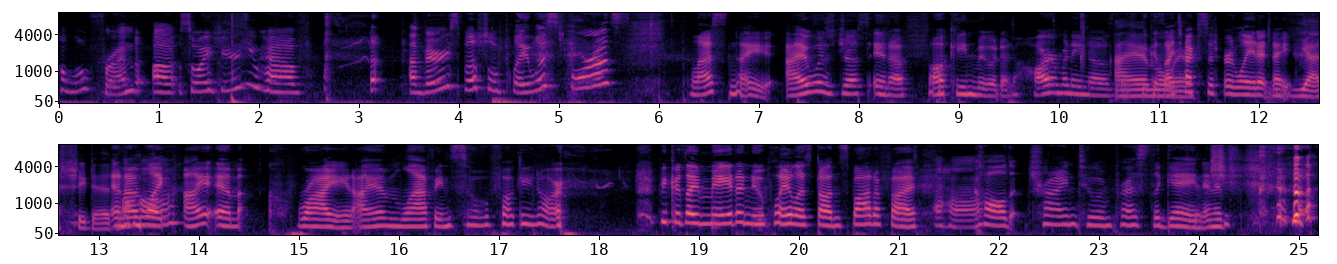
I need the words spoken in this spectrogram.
Hello, friend. Uh, so I hear you have a very special playlist for us. Last night, I was just in a fucking mood, and Harmony knows this I am because I texted her late at night, Yes, she did. and I'm like, Uh-huh. I am crying. I am laughing so fucking hard because I made a new playlist on Spotify Uh huh. called "Trying to Impress the Gang," and it's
